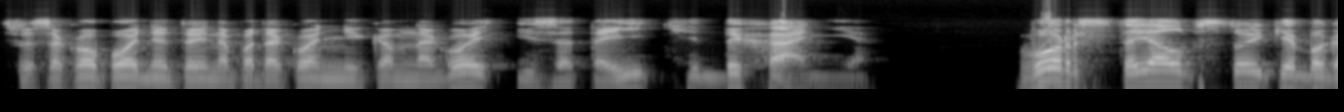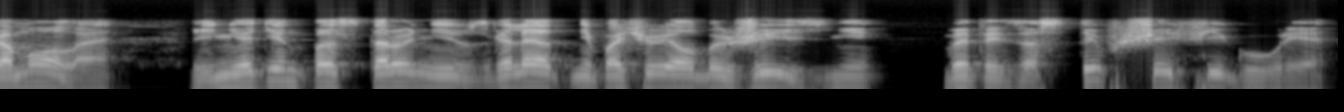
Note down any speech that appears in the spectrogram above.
с высоко поднятой на подоконником ногой и затаить дыхание. Вор стоял в стойке богомола, и ни один посторонний взгляд не почуял бы жизни в этой застывшей фигуре,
